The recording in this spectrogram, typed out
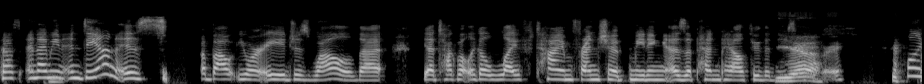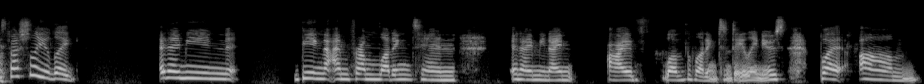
That's and I mean, and Dan is about your age as well. That yeah, talk about like a lifetime friendship meeting as a pen pal through the newspaper. Yeah. well, especially like, and I mean, being that I'm from Ludington, and I mean, I I love the Ludington Daily News, but um,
